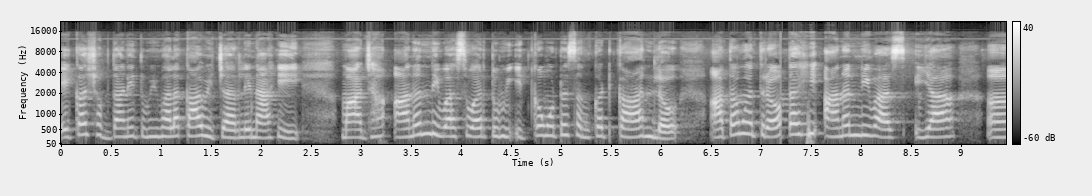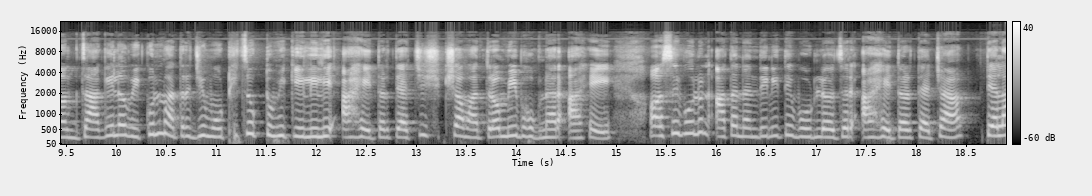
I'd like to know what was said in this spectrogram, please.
एका शब्दाने तुम्ही मला का विचारले नाही? माझ्या आनंद निवासवर तुम्ही इतकं मोठं संकट का आणलं? आता मात्र आता ही आनंद निवास या जागेला विकून मात्र जी मोठी चूक तुम्ही केलेली आहे तर त्याची शिक्षा मात्र मी भोगणार आहे. असे बोलून आता नंदिनी ते बोललं जर आहे तर त्याच्या त्याला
